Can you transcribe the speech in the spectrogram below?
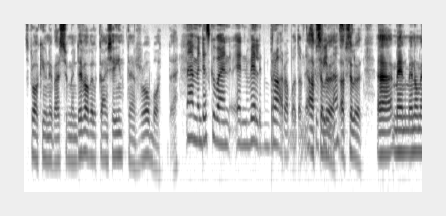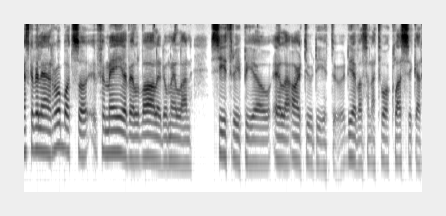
språk i universum. Men det var väl kanske inte en robot det. Nej men det skulle vara en, en väldigt bra robot om den absolut, skulle finnas. Absolut. Uh, men, men om jag ska välja en robot så för mig är väl valet då mellan C3PO eller R2D2. Det är väl sådana två klassiker.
